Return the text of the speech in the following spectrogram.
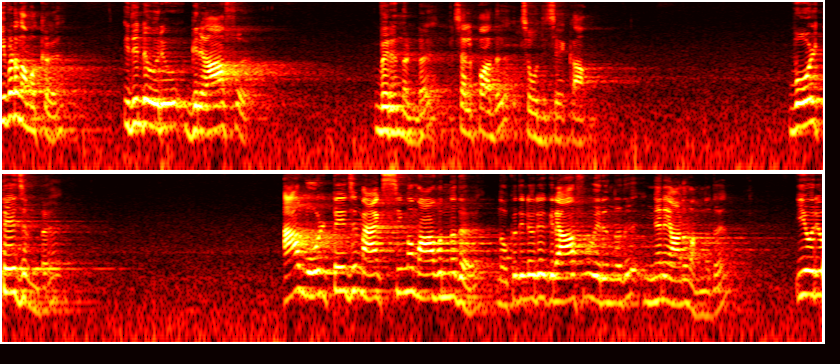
ഇവിടെ നമുക്ക് ഇതിന്റെ ഒരു ഗ്രാഫ് വരുന്നുണ്ട്. ചിലപ്പോൾ അത് ചോദിച്ചേക്കാം. വോൾട്ടേജ് ഉണ്ട്. ആ വോൾട്ടേജ് മാക്സിമം ആവുന്നത് നോക്ക് ഇതിന്റെ ഒരു ഗ്രാഫ് വരുന്നത് ഇങ്ങനെയാണ് വന്നത്. ഈ ഒരു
